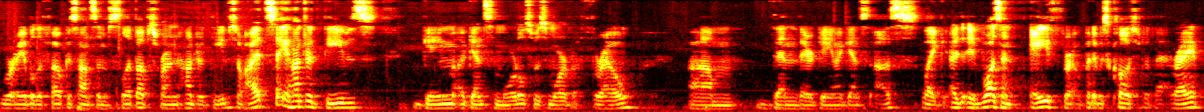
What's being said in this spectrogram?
were able to focus on some slip ups from Hundred Thieves. So I'd say Hundred Thieves game against Immortals was more of a throw um, than their game against us. Like it it wasn't a throw, but it was closer to that, right?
